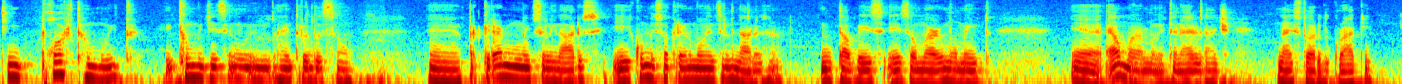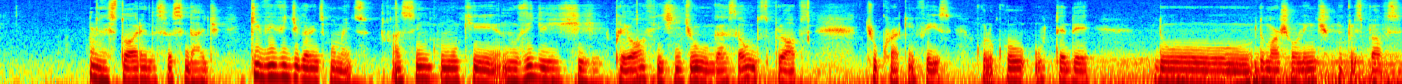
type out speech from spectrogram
que importa muito, e como disse na introdução, é, para criar momentos lendários, e começou a criar momentos lendários. Né? E talvez esse é o maior momento, é, é o maior momento na realidade, na história do Kraken na história dessa cidade, que vive de grandes momentos. Assim como que no vídeo de playoff, de divulgação dos playoffs que o Kraken fez, colocou o TD do, do Marshall Lynch naqueles playoffs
